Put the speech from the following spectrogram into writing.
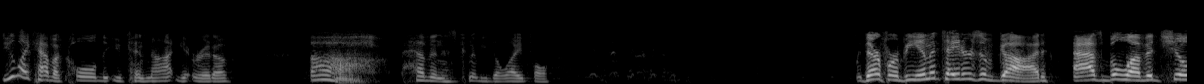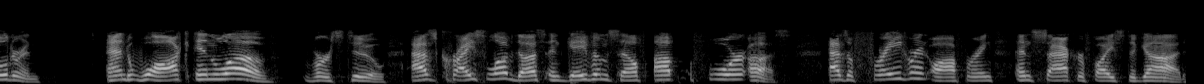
do you like have a cold that you cannot get rid of? Oh, heaven is going to be delightful. Therefore, be imitators of God as beloved children and walk in love. Verse 2. As Christ loved us and gave himself up for us as a fragrant offering and sacrifice to God.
